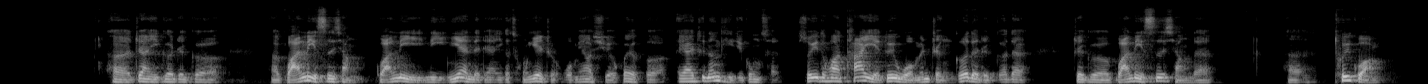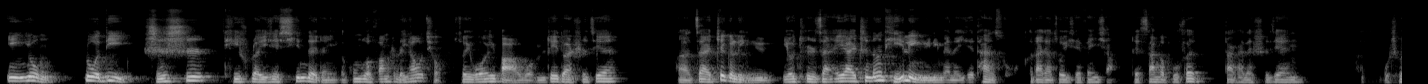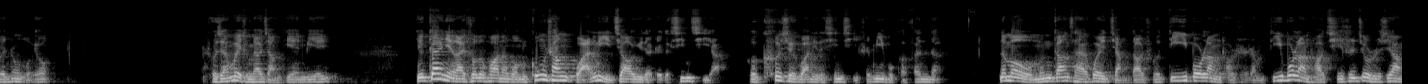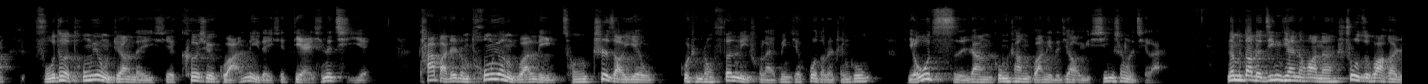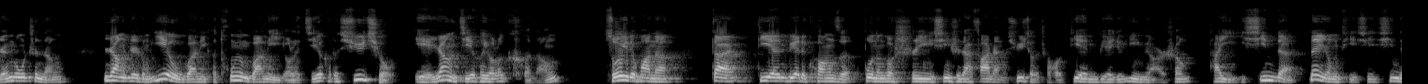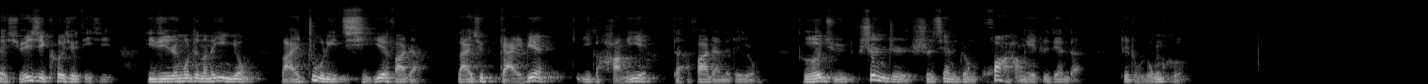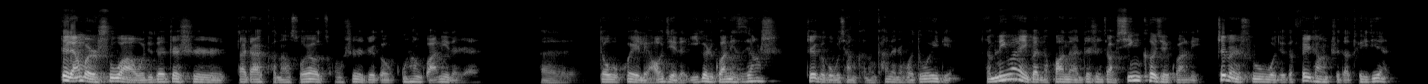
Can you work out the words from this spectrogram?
呃这样一个这个。呃，管理思想、管理理念的这样一个从业者，我们要学会和 AI 智能体去共存。所以的话，它也对我们整个的整个的这个管理思想的呃推广、应用、落地、实施提出了一些新的这样一个工作方式的要求。所以，我也把我们这段时间啊，在这个领域，尤其是在 AI 智能体领域里面的一些探索，和大家做一些分享。这三个部分大概的时间五十分钟左右。首先，为什么要讲 DMBA？一个概念来说的话呢，我们工商管理教育的这个兴起啊，和科学管理的兴起是密不可分的。那么我们刚才会讲到说，第一波浪潮是什么？第一波浪潮其实就是像福特、通用这样的一些科学管理的一些典型的企业，它把这种通用的管理从制造业务过程中分离出来，并且获得了成功，由此让工商管理的教育兴盛了起来。那么到了今天的话呢，数字化和人工智能让这种业务管理和通用管理有了结合的需求，也让结合有了可能。所以的话呢，在 DNBA 的框子不能够适应新时代发展的需求的时候，DNBA 就应运而生。它以新的内容体系、新的学习科学体系以及人工智能的应用来助力企业发展，来去改变一个行业的发展的这种格局，甚至实现这种跨行业之间的这种融合。这两本书啊，我觉得这是大家可能所有从事这个工商管理的人，呃，都会了解的。一个是管理思想史。这个我想可能看的人会多一点。那么另外一本的话呢，这是叫《新科学管理》这本书，我觉得非常值得推荐，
